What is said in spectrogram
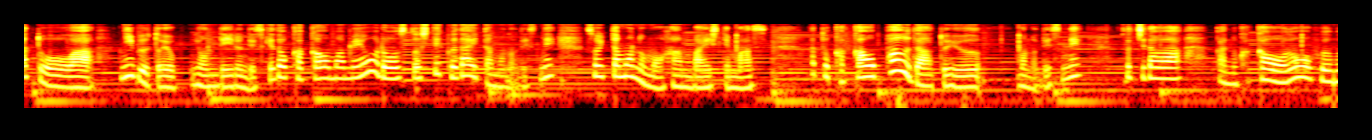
あとはニブと呼んでいるんですけどカカオ豆をローストして砕いたものですね。そういったものも販売してます。あとカカオパウダーというものですね。そちらはあのカカオの粉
